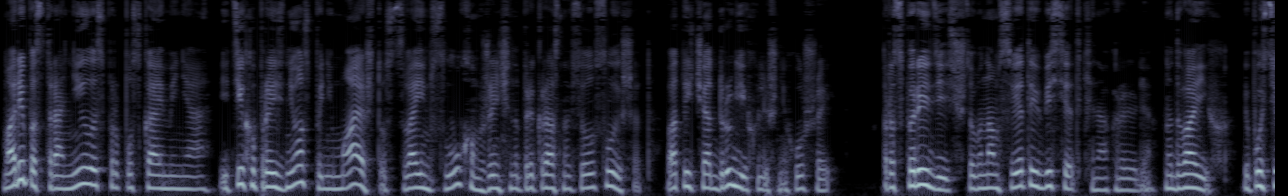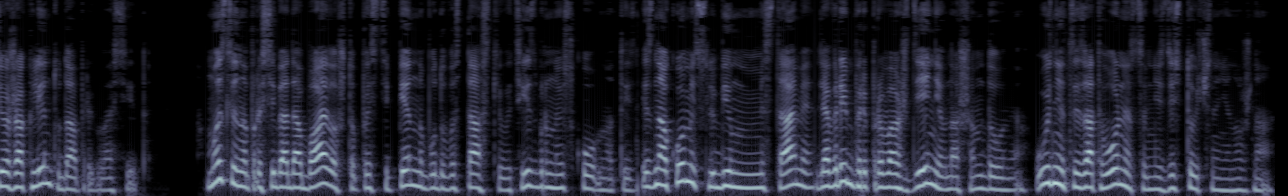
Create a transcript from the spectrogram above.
Мари постранилась, пропуская меня, и тихо произнес, понимая, что с своим слухом женщина прекрасно все услышит, в отличие от других лишних ушей. Распорядись, чтобы нам Светой в беседке накрыли, на двоих, и пусть ее Жаклин туда пригласит. Мысленно про себя добавил, что постепенно буду вытаскивать избранную из комнаты и знакомить с любимыми местами для времяпрепровождения в нашем доме. Узница и затворница мне здесь точно не нужна.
